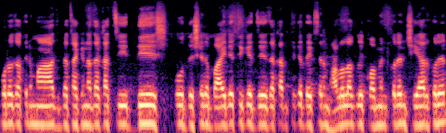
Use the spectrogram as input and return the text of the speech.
প্রজাতির মাছ বেচা কেনা দেখাচ্ছি। দেশ ও দেশের বাইরে থেকে যে যেখান থেকে দেখছেন, ভালো লাগলে কমেন্ট করেন শেয়ার করেন।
